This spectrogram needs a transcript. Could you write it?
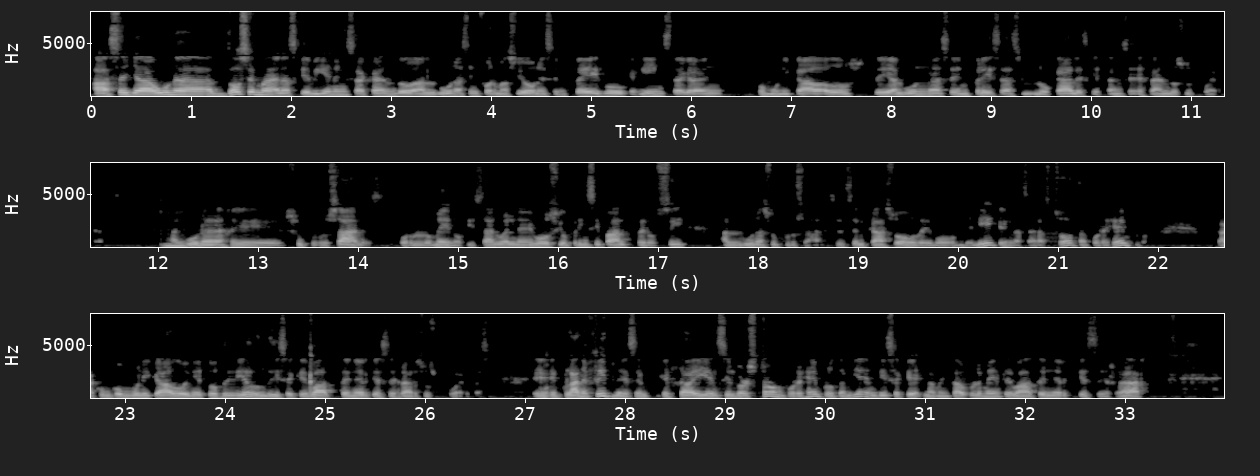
hace ya unas dos semanas que vienen sacando algunas informaciones en Facebook, en Instagram, comunicados de algunas empresas locales que están cerrando sus puertas algunas eh, sucursales, por lo menos, quizá no el negocio principal, pero sí algunas sucursales. Es el caso de Bondelic en la Sarasota, por ejemplo. Con un comunicado en estos días donde dice que va a tener que cerrar sus puertas. Eh, Planet Fitness, el que está ahí en Silverstone, por ejemplo, también dice que lamentablemente va a tener que cerrar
